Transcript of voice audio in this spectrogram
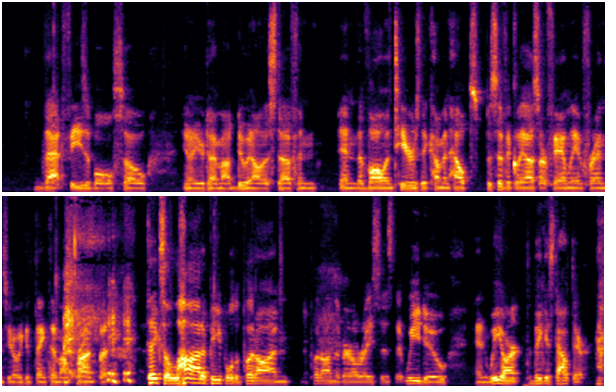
that feasible. So, you know, you're talking about doing all this stuff and and the volunteers that come and help specifically us, our family and friends, you know, we can thank them up front. But it takes a lot of people to put on put on the barrel races that we do, and we aren't the biggest out there.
